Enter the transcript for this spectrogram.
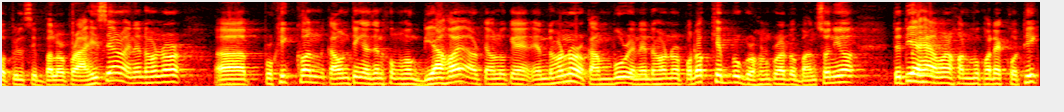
কপিল চিব্বালৰ পৰা আহিছে আৰু এনেধৰণৰ প্ৰশিক্ষণ কাউণ্টিং এজেণ্টসমূহক দিয়া হয় আৰু তেওঁলোকে এনেধৰণৰ কামবোৰ এনেধৰণৰ পদক্ষেপবোৰ গ্ৰহণ কৰাটো বাঞ্ছনীয়। তেতিয়াহে আমাৰ সন্মুখত সঠিক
